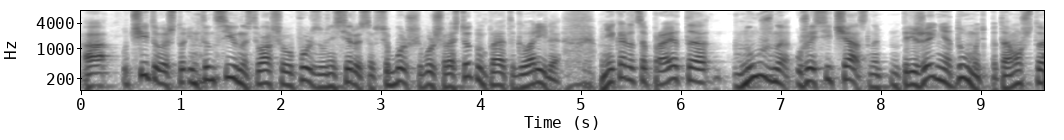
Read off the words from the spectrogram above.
а, учитывая, что интенсивность вашего пользования сервиса все больше и больше растет, мы про это говорили, мне кажется, про это нужно уже сейчас на напряжение думать, потому что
